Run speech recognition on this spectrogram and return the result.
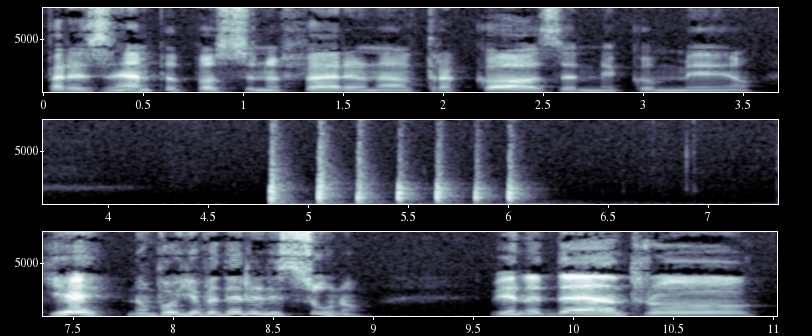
per esempio possono fare un'altra cosa, amico mio. Chi è? Non voglio vedere nessuno. Viene dentro,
